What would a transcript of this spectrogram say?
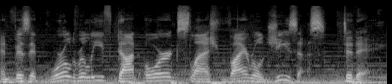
and visit worldrelief.org slash viraljesus today.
